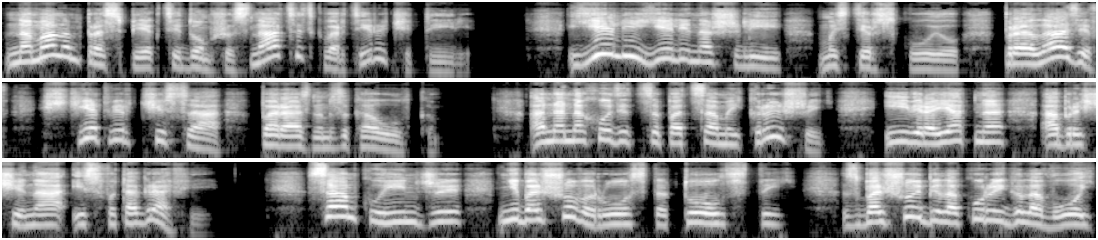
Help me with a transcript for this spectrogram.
на Малом проспекте, дом 16, квартира 4. Еле-еле нашли мастерскую, пролазив с четверть часа по разным закоулкам. Она находится под самой крышей и, вероятно, обращена из фотографии. Сам Куинджи небольшого роста, толстый, с большой белокурой головой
